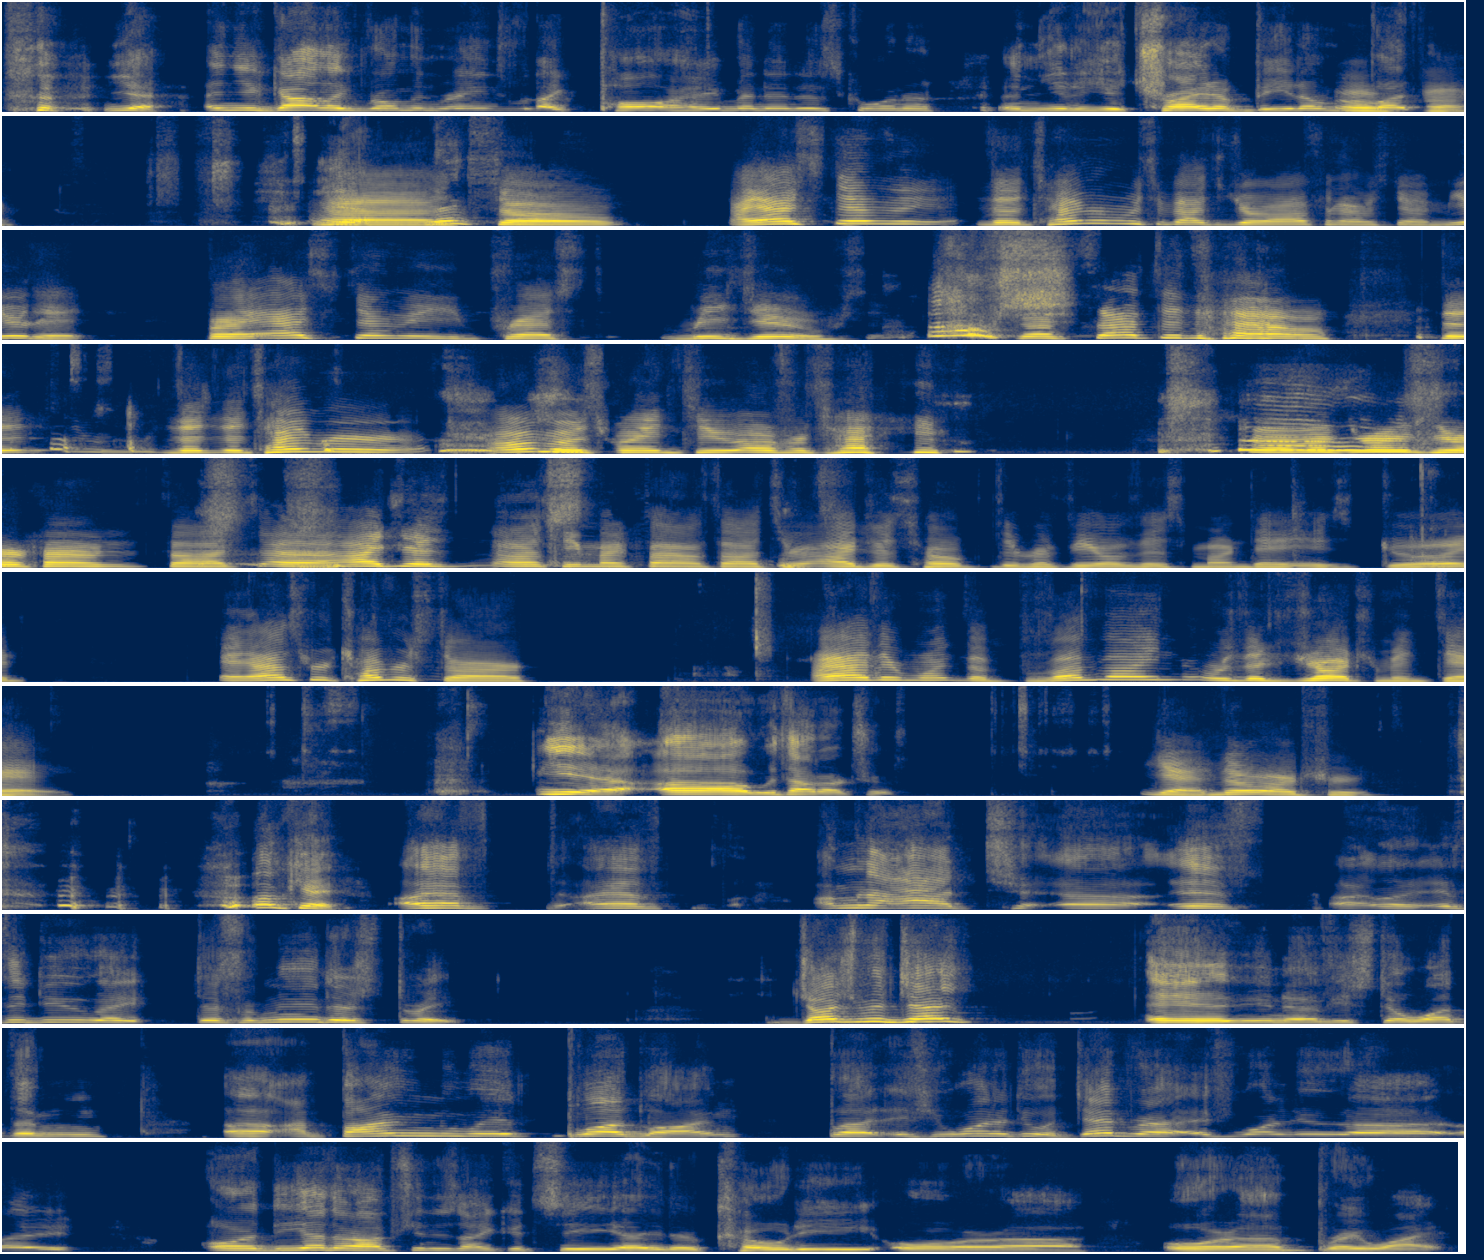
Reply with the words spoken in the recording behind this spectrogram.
yeah, and you got like Roman Reigns with like Paul Heyman in his corner, and you you try to beat him, Oh, but yeah, Uh, so I accidentally the timer was about to go off and I was gonna mute it, but I accidentally pressed redo. oh So sh- after now, the the the timer almost went to overtime. So let's run into our final thoughts. Uh, I just honestly, my final thoughts are: I just hope the reveal this Monday is good. And as for cover star, I either want the Bloodline or the Judgment Day. yeah, uh, without R-Truth. Yeah, no R-Truth. Okay, I have, I have, I'm gonna add, uh, if, uh, look, if they do a, there's for me, there's three. Judgment Day, and you know, if you still want them, uh, I'm fine with Bloodline, but if you want to do a dead rat, if you want to do, uh, like, or the other option is I could see either Cody or, uh, or uh, Bray Wyatt.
